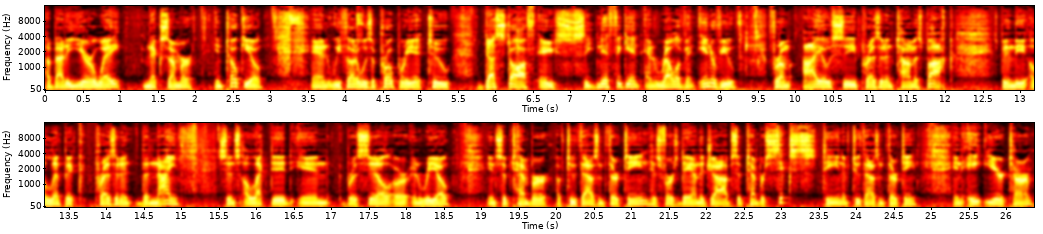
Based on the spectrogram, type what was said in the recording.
about a year away, next summer in Tokyo. and we thought it was appropriate to dust off a significant and relevant interview from IOC President Thomas Bach. He's been the Olympic president the ninth since elected in Brazil or in Rio in September of 2013. His first day on the job, September 16 of 2013, an eight-year term.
